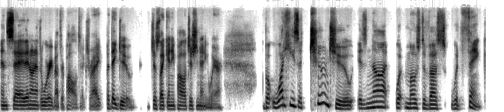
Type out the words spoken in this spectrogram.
and say they don't have to worry about their politics, right? But they do, just like any politician anywhere. But what he's attuned to is not what most of us would think,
